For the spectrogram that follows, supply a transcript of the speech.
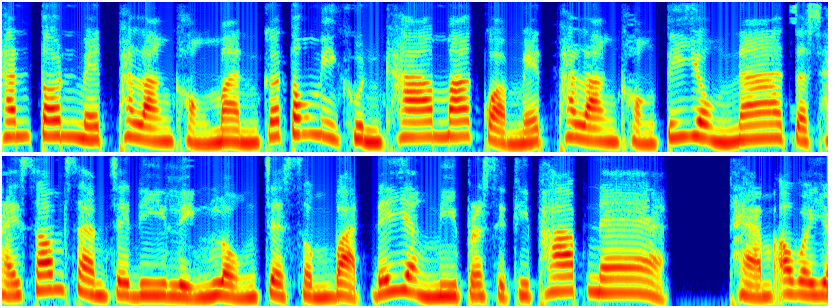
ขั้นต้นเม็ดพลังของมันก็ต้องมีคุณค่ามากกว่าเม็ดพลังของตี้ยงหน้าจะใช้ซ่อมแซมเจดีหลิงหลงเจ็ดสมบัติได้อย่างมีประสิทธิภาพแน่ แถมอวัย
